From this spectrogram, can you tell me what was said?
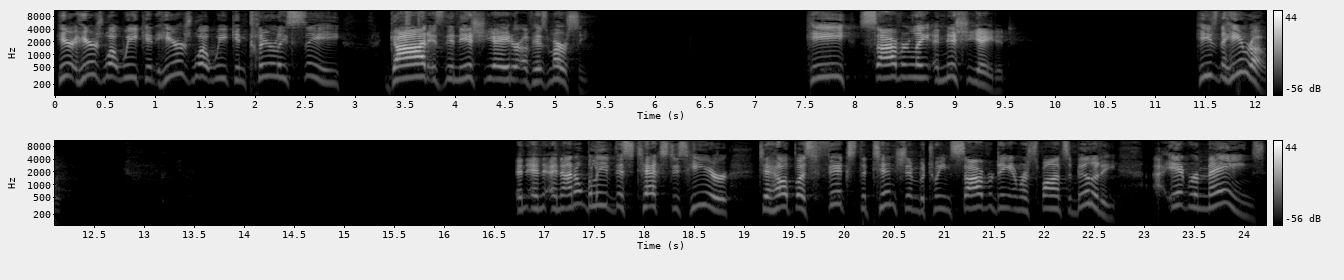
Here, here's what we can here's what we can clearly see. God is the initiator of his mercy. He sovereignly initiated. He's the hero. And, and, and I don't believe this text is here to help us fix the tension between sovereignty and responsibility. It remains.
